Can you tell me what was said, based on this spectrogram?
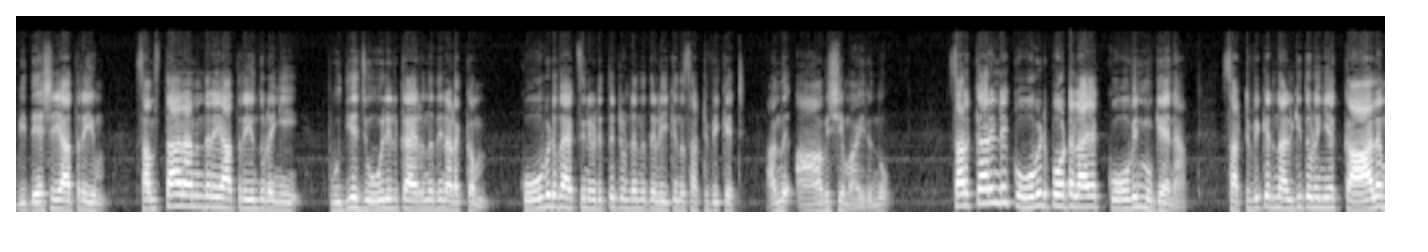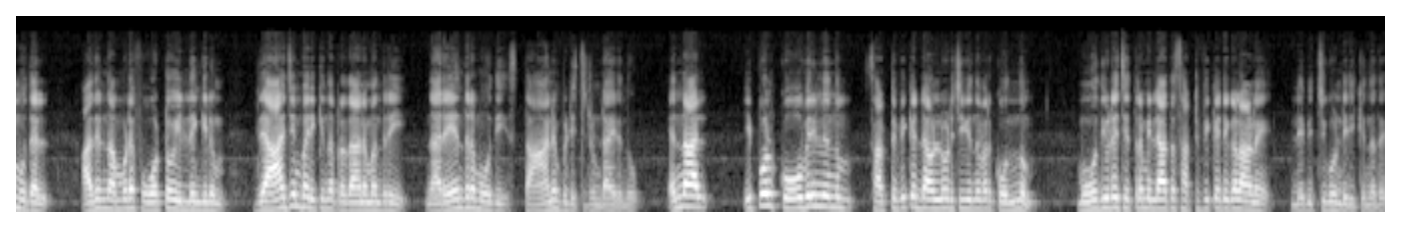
വിദേശയാത്രയും സംസ്ഥാനാനന്തര യാത്രയും തുടങ്ങി പുതിയ ജോലിയിൽ കയറുന്നതിനടക്കം കോവിഡ് വാക്സിൻ എടുത്തിട്ടുണ്ടെന്ന് തെളിയിക്കുന്ന സർട്ടിഫിക്കറ്റ് അന്ന് ആവശ്യമായിരുന്നു. സർക്കാരിന്റെ കോവിഡ് പോർട്ടലായ കോവിൻ മുഖേന സർട്ടിഫിക്കറ്റ് നൽകി തുടങ്ങിയ കാലം മുതൽ അതിൽ നമ്മുടെ ഫോട്ടോ ഇല്ലെങ്കിലും രാജ്യം ഭരിക്കുന്ന പ്രധാനമന്ത്രി നരേന്ദ്രമോദി സ്ഥാനം പിടിച്ചിട്ടുണ്ടായിരുന്നു. എന്നാൽ ഇപ്പോൾ കോവിനിൽ നിന്നും സർട്ടിഫിക്കറ്റ് ഡൗൺലോഡ് ചെയ്യുന്നവർക്കൊന്നും മോദിയുടെ ചിത്രമില്ലാത്ത സർട്ടിഫിക്കറ്റുകളാണ് ലഭിച്ചുകൊണ്ടിരിക്കുന്നത്.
